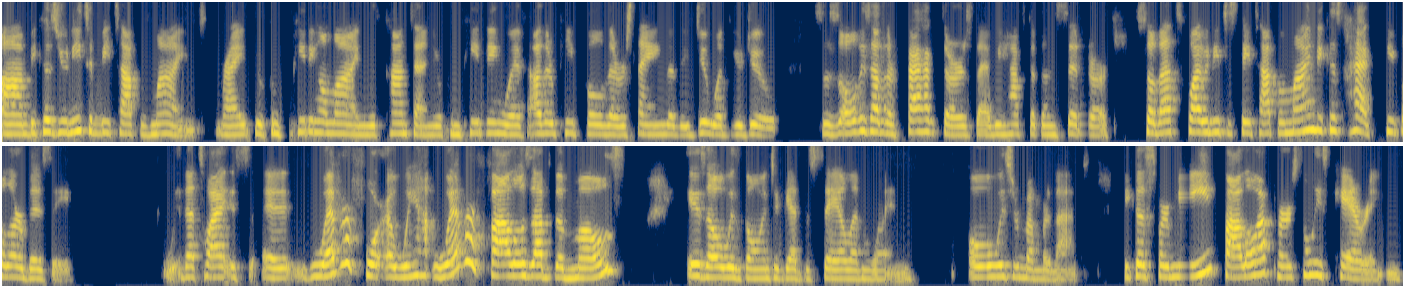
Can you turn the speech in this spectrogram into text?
um, because you need to be top of mind, right? You're competing online with content, you're competing with other people that are saying that they do what you do. So there's all these other factors that we have to consider. So that's why we need to stay top of mind because heck, people are busy. That's why it's uh, whoever for uh, we whoever follows up the most is always going to get the sale and win. Always remember that. Because for me, follow up personally is caring.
